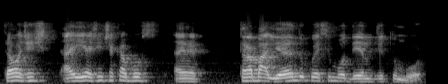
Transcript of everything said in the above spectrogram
Então, a gente, aí a gente acabou é, trabalhando com esse modelo de tumor.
